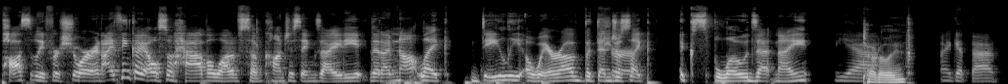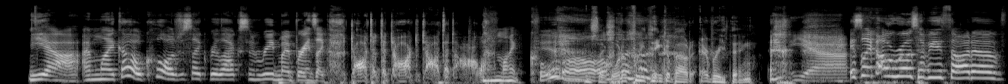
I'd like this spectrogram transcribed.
possibly for sure, and I think I also have a lot of subconscious anxiety that I'm not like daily aware of, but then just like explodes at night. Yeah. Totally. I get that. Yeah, mm-hmm. I'm like, oh, cool. I'll just like relax and read. My brain's like, da da da da da da da. I'm like, cool. It's like, what if we think about everything? Yeah. It's like, oh, Rose, have you thought of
